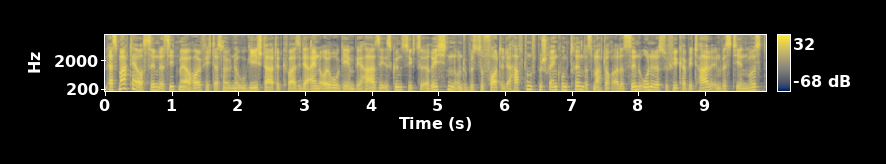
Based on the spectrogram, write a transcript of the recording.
Das macht ja auch Sinn. Das sieht man ja häufig, dass man mit einer UG startet, quasi der 1 Euro GmbH. Sie ist günstig zu errichten und du bist sofort in der Haftungsbeschränkung drin. Das macht auch alles Sinn, ohne dass du viel Kapital investieren musst.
